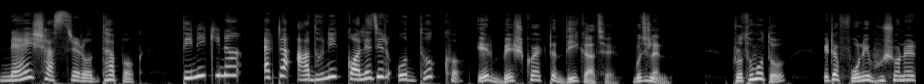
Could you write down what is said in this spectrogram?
ন্যায়শাস্ত্রের অধ্যাপক। তিনি কিনা একটা আধুনিক কলেজের অধ্যক্ষ। এর বেশ কয়েকটা দিক আছে বুঝলেন? প্রথমত এটা ফণীভূষণের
